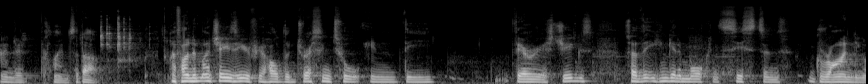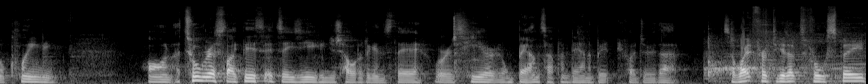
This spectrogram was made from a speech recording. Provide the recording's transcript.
and it cleans it up. I find it much easier if you hold the dressing tool in the various jigs so that you can get a more consistent grinding or cleaning. On a tool rest like this, it's easy, you can just hold it against there, whereas here it'll bounce up and down a bit if I do that. So wait for it to get up to full speed.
